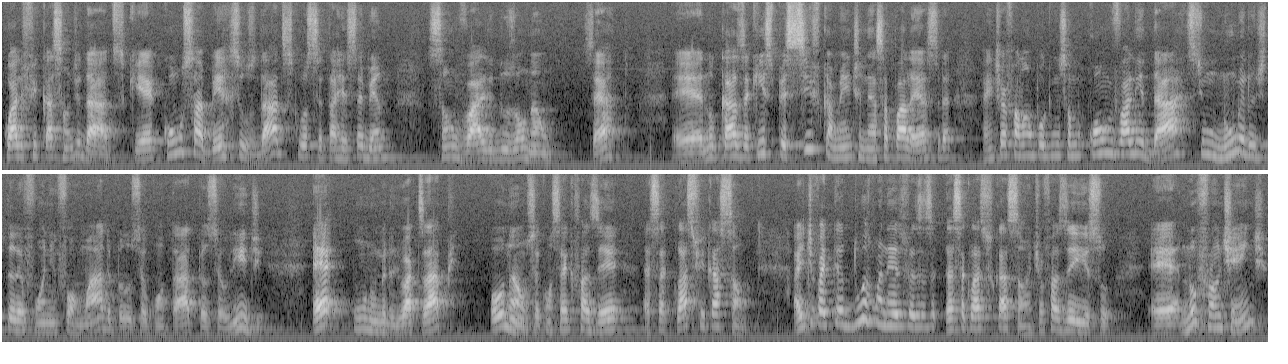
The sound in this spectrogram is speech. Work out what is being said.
qualificação de dados, que é como saber se os dados que você está recebendo são válidos ou não, certo? É, no caso aqui, especificamente nessa palestra, a gente vai falar um pouquinho sobre como validar se um número de telefone informado pelo seu contato, pelo seu lead, é um número de WhatsApp ou não. Você consegue fazer essa classificação. A gente vai ter duas maneiras de fazer essa classificação. A gente vai fazer isso é, no front-end,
